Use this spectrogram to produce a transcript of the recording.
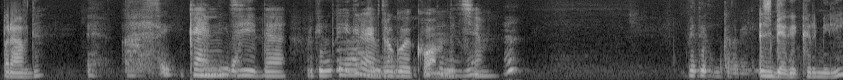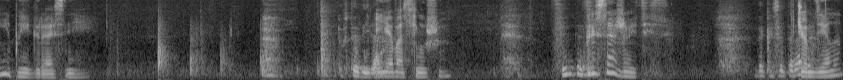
Правда? Кандида, поиграй в другой комнате. Сбегай к Кармелине, поиграй с ней. Я вас слушаю. Присаживайтесь. В чем дело?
